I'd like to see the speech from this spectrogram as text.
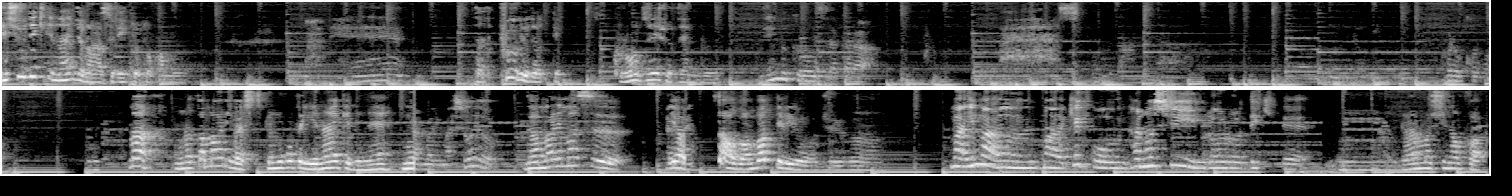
練習できてないんじゃない？アスリートとかも。まあね。だってプールだってクローズでしょ全部。全部クローズだから。ああそうなんだ。コロコロ。まあお腹周りはしつけのこと言えないけどね。頑張りましょうよ。頑張ります。いやはいさあ頑張ってるよ十分。まあ今、うんまあ、結構うん楽しいいろいろできて。うん羨ましいなんか、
